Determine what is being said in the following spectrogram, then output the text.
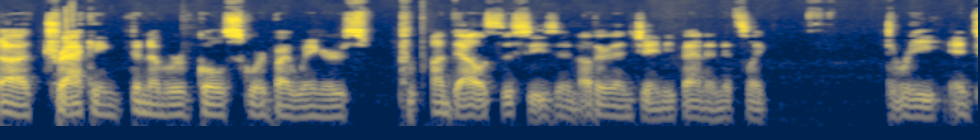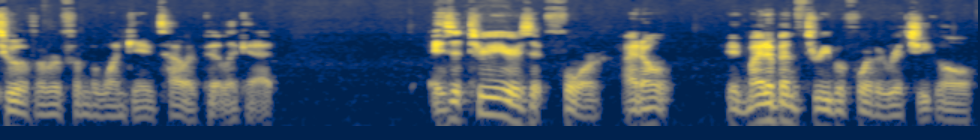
uh, tracking the number of goals scored by wingers on Dallas this season, other than Jamie Benn, and it's like three, and two of them are from the one game Tyler Pitlick had. Is it three or is it four? I don't it might have been three before the Ritchie goal.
